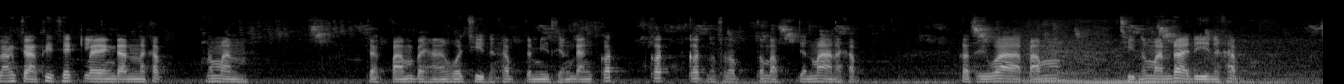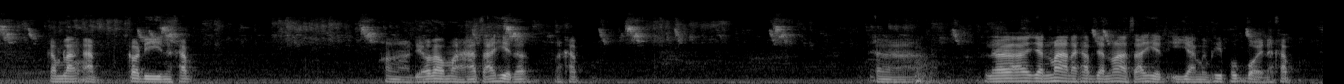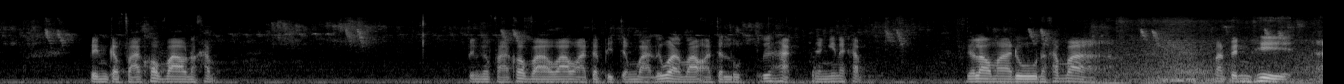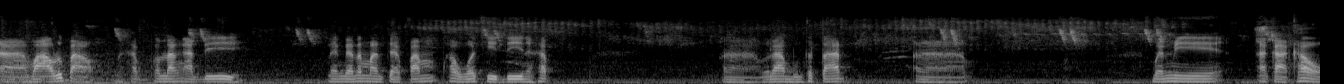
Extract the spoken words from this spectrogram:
หลังจากที่เช็คแรงดันนะครับ น้ำมันจากปั๊มไปหาหัวฉีดนะครับ จะมีเสียงดังก๊อตก๊อตก๊อตสำหรับสำหรับยันมานะครับ ก็ถือว่าปั๊มฉีดน้ำมันได้ดีนะครับกำลังอัดก็ดีนะครับเดี๋ยวเรามาหาสาเหตุแล้วนะครับแล้วยันมานะครับ ยันมาสาเหตุอีกอย่างหนึ่งที่พบบ่อยนะครับ เป็นกับฝาครอบวาล์วนะครับ เป็นกับฝาครอบวาล์ววาล์วอาจจะผิดจังหวะหรือว่าวาล์วอาจจะหลุดหรือหักอย่างนี้นะครับ เดี๋ยวเรามาดูนะครับว่า มันเป็นที่าวาล์วหรือเปล่านะครับกำลังอัดดี แรงดันน้ำมันจากปั๊มเข้าหัวฉีดดีนะครับเวลาหมุนสตาร์ทเหมือนมีอากาศเข้า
